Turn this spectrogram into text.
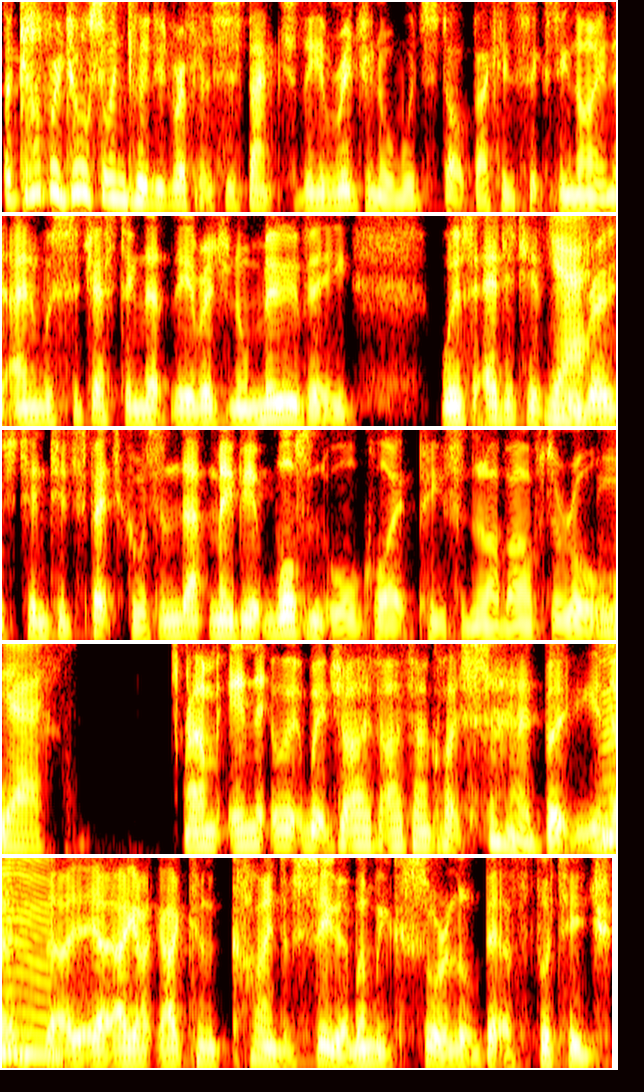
the coverage also included references back to the original Woodstock back in '69 and was suggesting that the original movie was edited Yes. through rose tinted spectacles and that maybe it wasn't all quite peace and love after all. Yes. Um, in which I, I found quite sad, but you know, Mm. I, I, I can kind of see when we saw a little bit of footage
